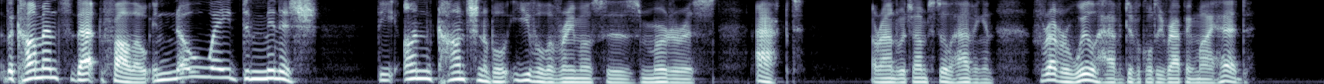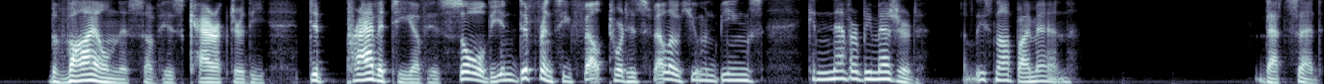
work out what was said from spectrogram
The comments that follow in no way diminish the unconscionable evil of Ramos's murderous act, around which I'm still having and forever will have difficulty wrapping my head. The vileness of his character, the depravity of his soul, the indifference he felt toward his fellow human beings can never be measured, at least not by man. That said,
